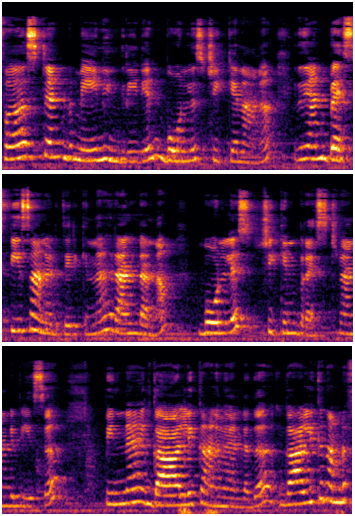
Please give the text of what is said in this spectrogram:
First and main ingredient boneless chicken ആണ്. ഇത് ഞാൻ ബ്രസ്റ്റ് പീസ് ആണ് എടുത്തിരിക്കുന്നത്. രണ്ടെണ്ണം. ബോൺലെസ് ചിക്കൻ ബ്രസ്റ്റ് രണ്ട് പീസ് പിന്നെ ഗാർലിക് ആണ് വേണ്ടത്. ഗാർലിക് നമ്മുടെ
